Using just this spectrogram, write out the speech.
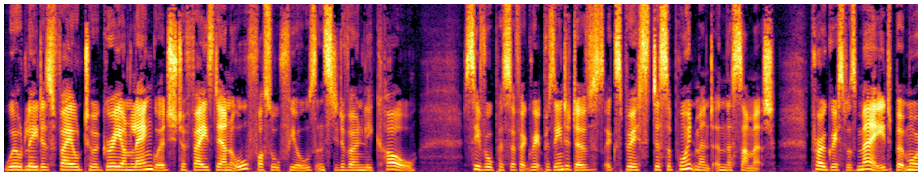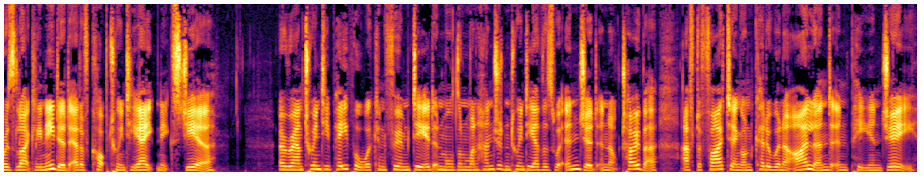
World leaders failed to agree on language to phase down all fossil fuels instead of only coal. Several Pacific representatives expressed disappointment in the summit. Progress was made, but more is likely needed out of COP28 next year. Around 20 people were confirmed dead and more than 120 others were injured in October after fighting on Kiriwina Island in PNG.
